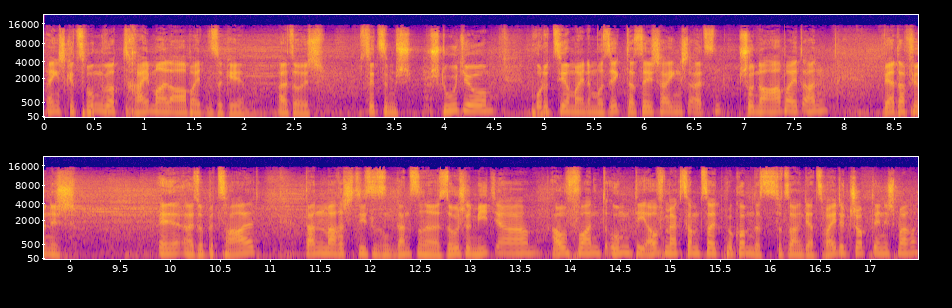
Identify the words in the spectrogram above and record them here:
eigentlich gezwungen wird, dreimal arbeiten zu gehen. Also ich sitze im Studio, produziere meine Musik, das sehe ich eigentlich als schon eine Arbeit an. Wer dafür nicht äh, also bezahlt, dann mache ich diesen ganzen Social Media Aufwand, um die Aufmerksamkeit zu bekommen. Das ist sozusagen der zweite Job, den ich mache.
